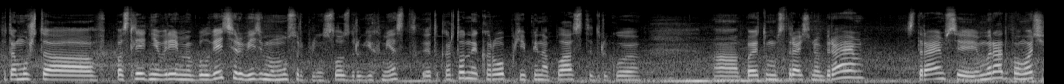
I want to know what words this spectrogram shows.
потому что в последнее время был ветер, видимо, мусор принесло с других мест. Это картонные коробки, пенопласт и другое. А, поэтому старательно убираем, стараемся, и мы рады помочь.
